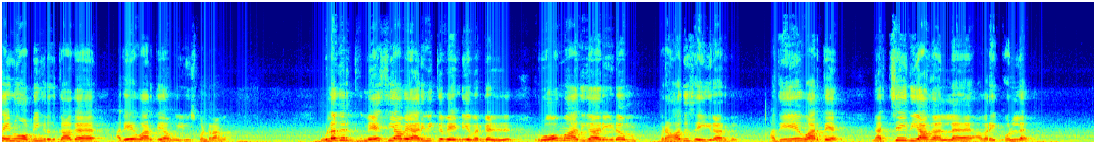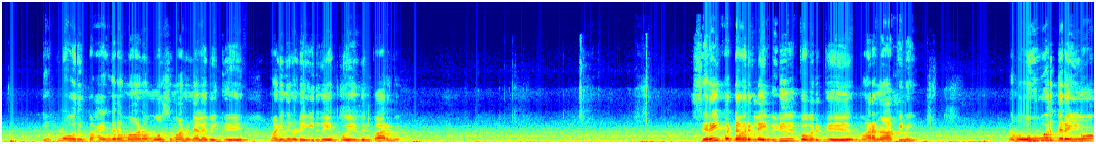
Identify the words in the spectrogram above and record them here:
செய்யணும் அப்படிங்கிறதுக்காக அதே வார்த்தையை அவங்க யூஸ் பண்ணுறாங்க உலகிற்கு மேசியாவை அறிவிக்க வேண்டியவர்கள் ரோம அதிகாரியிடம் பிராது செய்கிறார்கள். அதே வார்த்தையை நற்செய்தியாக அல்ல அவரை கொல்ல. எவ்வளோ ஒரு பயங்கரமான மோசமான நிலைமைக்கு மனிதனுடைய இருதயம் போயிருதுன்னு பாருங்க. சிறைப்பட்டவர்களை விடுவிப்பவருக்கு மரணாக்கினை. நம்ம ஒவ்வொருத்தரையும்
